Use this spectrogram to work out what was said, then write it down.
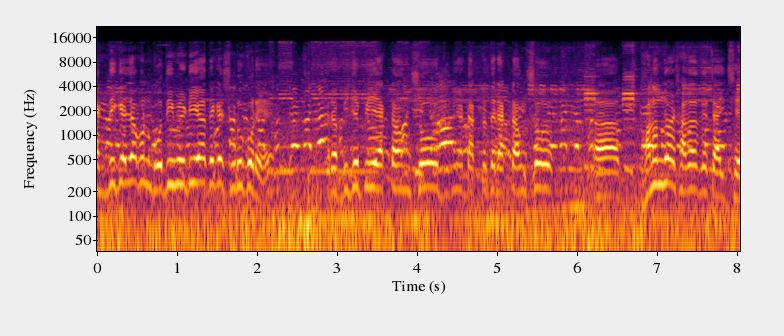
একদিকে যখন গদি মিডিয়া থেকে শুরু করে এটা বিজেপি একটা অংশ, জুনিয়র ডাক্তারদের একটা অংশ ধনঞ্জয় সাজাতে চাইছে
